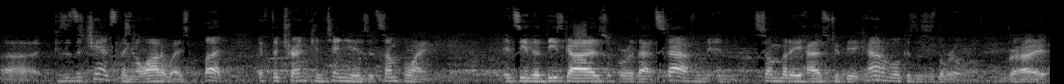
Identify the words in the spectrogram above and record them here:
uh, because it's a chance thing in a lot of ways. But if the trend continues, at some point, it's either these guys or that staff, and, and somebody has to be accountable because this is the real world. Right.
